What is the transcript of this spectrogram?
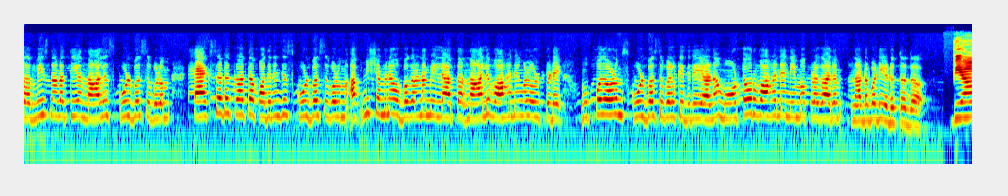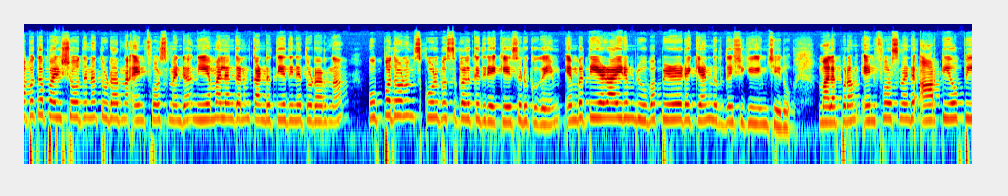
സർവീസ് നടത്തിയ നാല് സ്കൂൾ ബസ്സുകളും ടാക്സ് അടക്കാത്ത പതിനഞ്ച് സ്കൂൾ ബസ്സുകളും അഗ്നിശമന ഉപകരണമില്ലാത്ത നാല് വാഹനങ്ങൾ ഉൾപ്പെടെ മുപ്പതോളം സ്കൂൾ ബസ്സുകൾക്കെതിരെയാണ് മോട്ടോർ വാഹന നിയമപ്രകാരം നടപടിയെടുത്തത്. വ്യാപക പരിശോധന തുടർന്ന എൻഫോഴ്സ്മെന്റ് നിയമലംഘനം കണ്ടെത്തിയതിനെ തുടർന്ന് മുപ്പതോളം സ്കൂൾ ബസ്സുകൾക്കെതിരെ കേസെടുക്കുകയും എൺപത്തിയേഴായിരം രൂപ പിഴയടയ്ക്കാൻ നിർദ്ദേശിക്കുകയും ചെയ്തു. Malappuram enforcement R T O P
